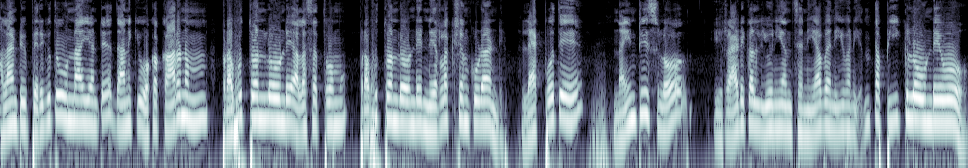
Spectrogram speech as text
అలాంటివి పెరుగుతూ ఉన్నాయి అంటే దానికి ఒక కారణం ప్రభుత్వంలో ఉండే అలసత్వము ప్రభుత్వంలో ఉండే నిర్లక్ష్యం కూడా అండి. లేకపోతే నైంటీస్లో ఈ రాడికల్ యూనియన్స్ అని అవని ఇవని ఎంత పీక్లో ఉండేవో.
